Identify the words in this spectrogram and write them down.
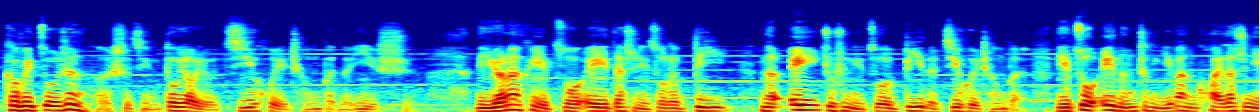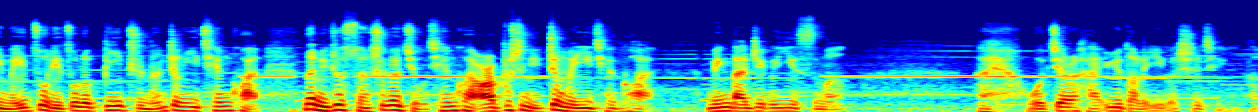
各位做任何事情都要有机会成本的意识。你原来可以做 A，但是你做了 B，那 A 就是你做 B 的机会成本。你做 A 能挣一万块，但是你没做，你做了 B 只能挣一千块，那你就损失了九千块，而不是你挣了一千块。明白这个意思吗？哎呀，我今儿还遇到了一个事情啊。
